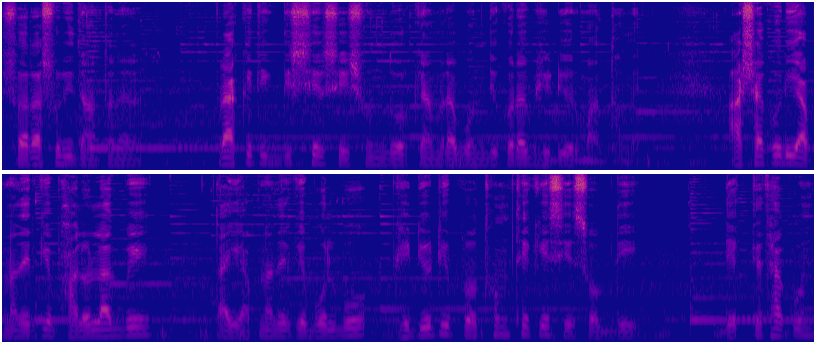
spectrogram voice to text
সরাসরি দাঁতনের প্রাকৃতিক দৃশ্যের সেই সুন্দর ক্যামেরা বন্দি করা ভিডিওর মাধ্যমে। আশা করি আপনাদেরকে ভালো লাগবে। তাই আপনাদেরকে বলব, ভিডিওটি প্রথম থেকে শেষ অবধি দেখতে থাকুন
